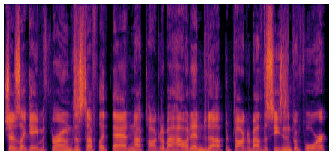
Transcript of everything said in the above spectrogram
shows like Game of Thrones and stuff like that, not talking about how it ended up and talking about the seasons before,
